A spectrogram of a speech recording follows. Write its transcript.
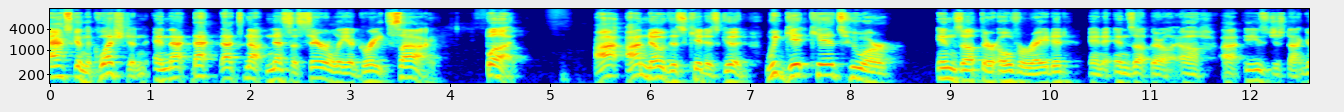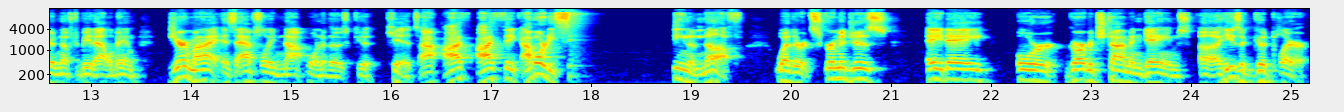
asking the question, and that that that's not necessarily a great sign. But I, I know this kid is good. We get kids who are ends up they're overrated, and it ends up they're like, oh, uh, he's just not good enough to beat Alabama. Jeremiah is absolutely not one of those good kids. I, I, I think I've already seen enough, whether it's scrimmages, a day, or garbage time in games. Uh, he's a good player,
